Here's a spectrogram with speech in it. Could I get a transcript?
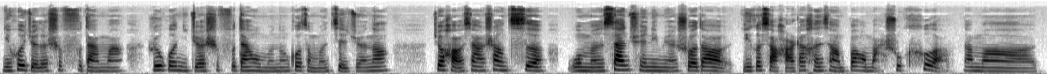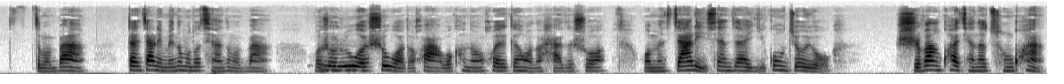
你会觉得是负担吗？如果你觉得是负担，我们能够怎么解决呢？就好像上次我们三群里面说到一个小孩，他很想报马术课，那么怎么办？但家里没那么多钱怎么办？我说，如果是我的话，我可能会跟我的孩子说，我们家里现在一共就有十万块钱的存款，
